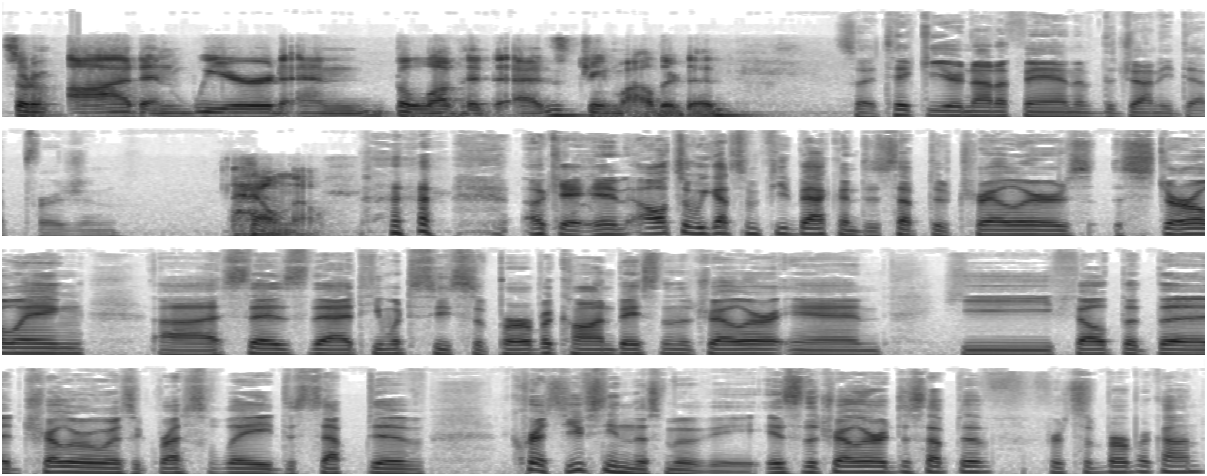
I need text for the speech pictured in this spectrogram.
sort of odd and weird and beloved as Gene Wilder did. So I take it you're not a fan of the Johnny Depp version. Hell no. okay, and also we got some feedback on deceptive trailers. Sterling uh, says that he went to see Suburbicon based on the trailer, and he felt that the trailer was aggressively deceptive. Chris, you've seen this movie. Is the trailer deceptive for Suburbicon?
